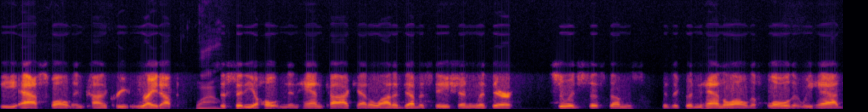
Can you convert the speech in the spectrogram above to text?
the asphalt and concrete right up. Wow. The city of Houghton and Hancock had a lot of devastation with their sewage systems because they couldn't handle all the flow that we had.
